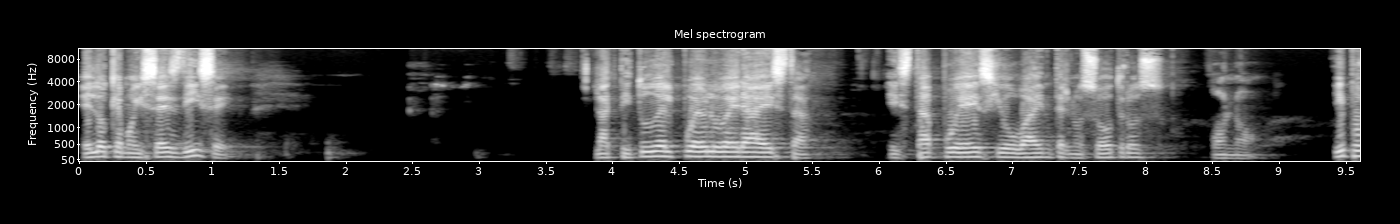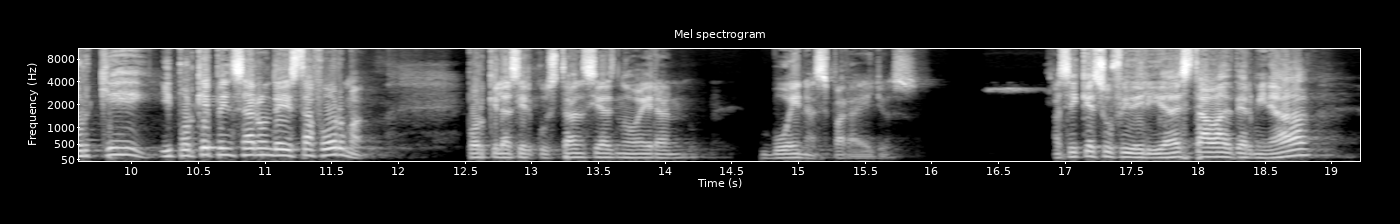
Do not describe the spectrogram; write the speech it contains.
Es lo que Moisés dice. La actitud del pueblo era esta. ¿Está pues Jehová entre nosotros o no? ¿Y por qué? ¿Y por qué pensaron de esta forma? Porque las circunstancias no eran buenas para ellos. Así que su fidelidad estaba determinada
